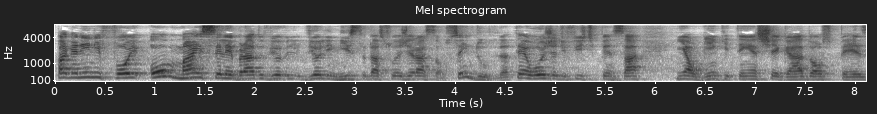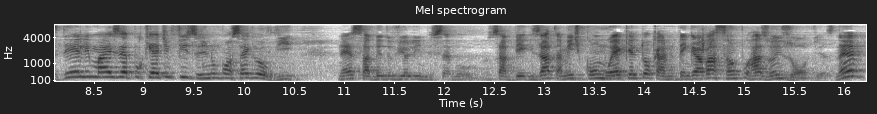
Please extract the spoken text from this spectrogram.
Paganini foi o mais celebrado violinista da sua geração, sem dúvida. Até hoje é difícil de pensar em alguém que tenha chegado aos pés dele, mas é porque é difícil, a gente não consegue ouvir né, saber do violino, saber exatamente como é que ele tocava. Não tem gravação por razões óbvias, né?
